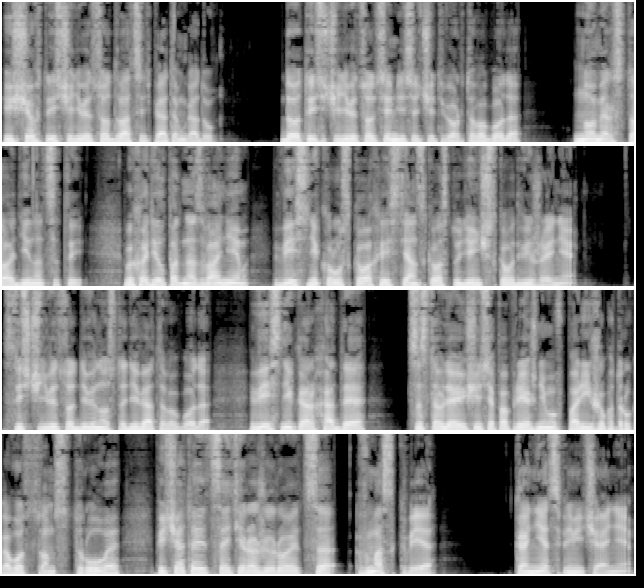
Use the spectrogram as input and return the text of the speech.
еще в 1925 году. До 1974 года номер 111 выходил под названием «Вестник русского христианского студенческого движения» с 1999 года вестник РХД, составляющийся по-прежнему в Париже под руководством Струве, печатается и тиражируется в Москве. Конец примечания.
